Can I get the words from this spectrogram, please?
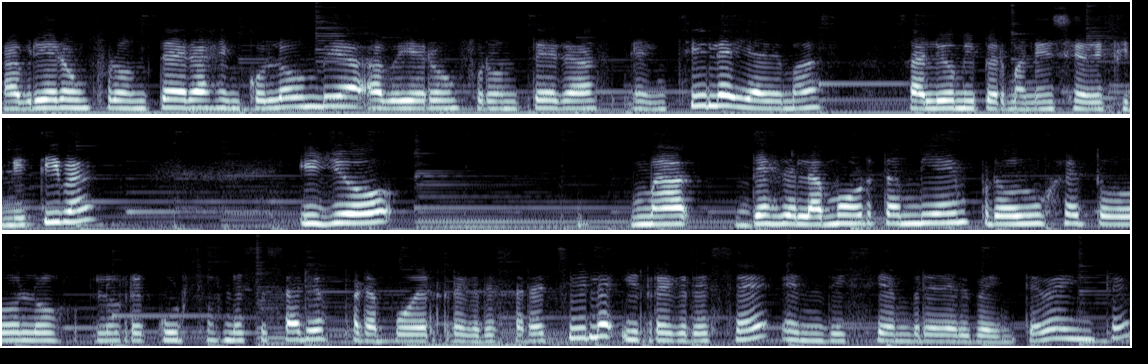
Abrieron fronteras en Colombia, abrieron fronteras en Chile y además salió mi permanencia definitiva. Y yo, desde el amor también, produje todos los, los recursos necesarios para poder regresar a Chile y regresé en diciembre del 2020.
